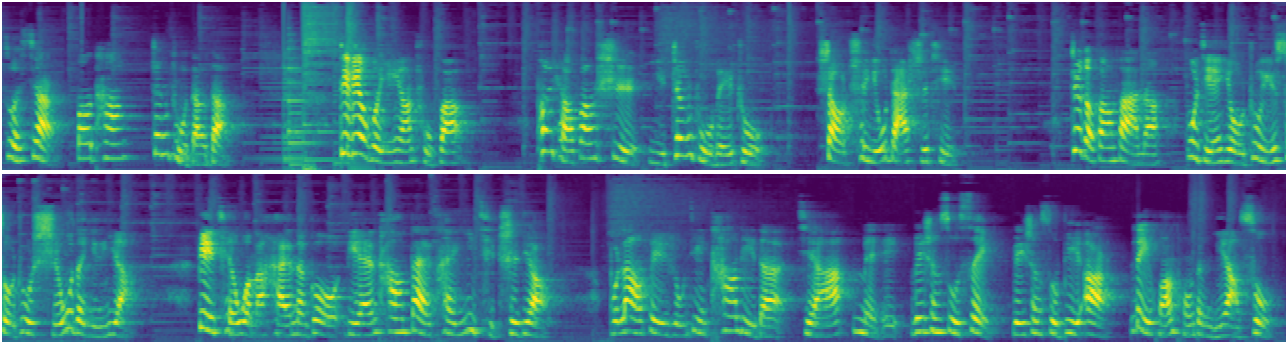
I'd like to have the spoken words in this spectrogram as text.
做馅儿、煲汤、蒸煮等等。第六个营养处方，烹调方式以蒸煮为主，少吃油炸食品。这个方法呢，不仅有助于锁住食物的营养，并且我们还能够连汤带菜一起吃掉，不浪费融进汤里的钾、镁、维生素 C、维生素 B2、类黄酮等营养素。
